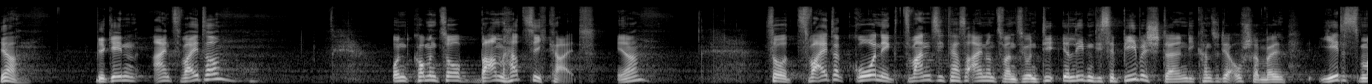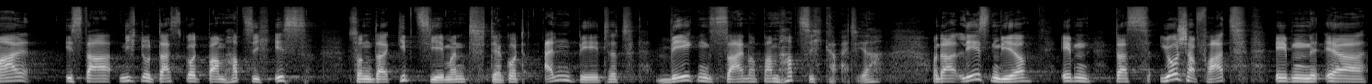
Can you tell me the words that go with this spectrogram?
Ja, wir gehen eins weiter und kommen zur Barmherzigkeit. Ja? So, 2. Chronik 20, Vers 21. Und die, ihr Lieben, diese Bibelstellen, die kannst du dir aufschreiben, weil jedes Mal ist da nicht nur, dass Gott barmherzig ist, sondern da gibt es jemand, der Gott anbetet wegen seiner Barmherzigkeit. Ja? Und da lesen wir eben, dass Josaphat eben er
